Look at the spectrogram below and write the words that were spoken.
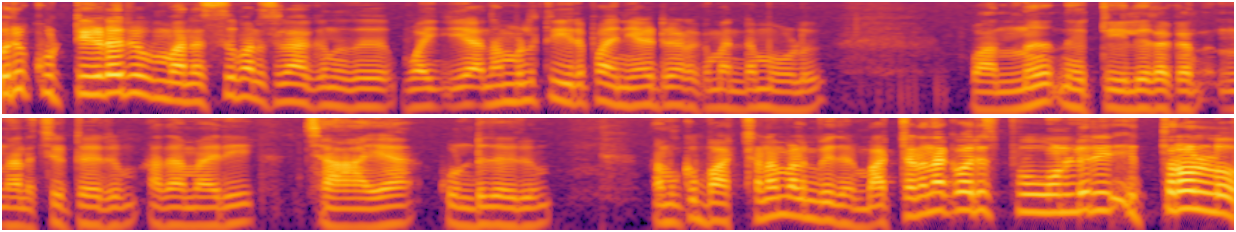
ഒരു കുട്ടിയുടെ ഒരു മനസ്സ് മനസ്സിലാക്കുന്നത് വയ്യ. നമ്മൾ തീരെ പനിയായിട്ട് കിടക്കുമ്പോൾ എന്റെ മോൾ വന്ന് നെറ്റിയിൽ ഇതൊക്കെ നനച്ചിട്ട് തരും. അതേമാതിരി ചായ കൊണ്ടുതരും നമുക്ക് ഭക്ഷണം വിളമ്പി തരും. ഭക്ഷണം എന്നൊക്കെ ഒരു സ്പൂണിലൊരു ഇത്ര ഉള്ളൂ.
